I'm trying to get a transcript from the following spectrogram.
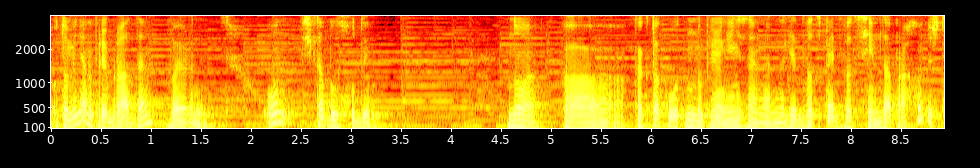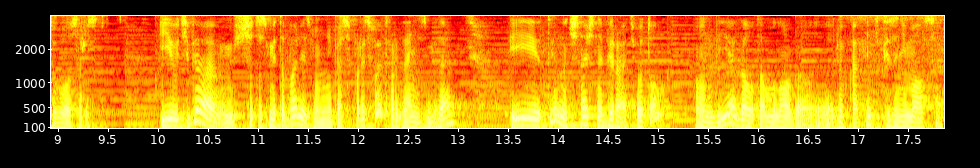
Вот у меня, например, брат, да, двоюродный, он всегда был худым. Но э, как только, вот, ну, например, я не знаю, наверное, лет 25-27, да, проходишь ты возраст, и у тебя что-то с метаболизмом, мне кажется, происходит в организме, да, и ты начинаешь набирать. Вот он, он бегал там много, легкой атлетикой занимался,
